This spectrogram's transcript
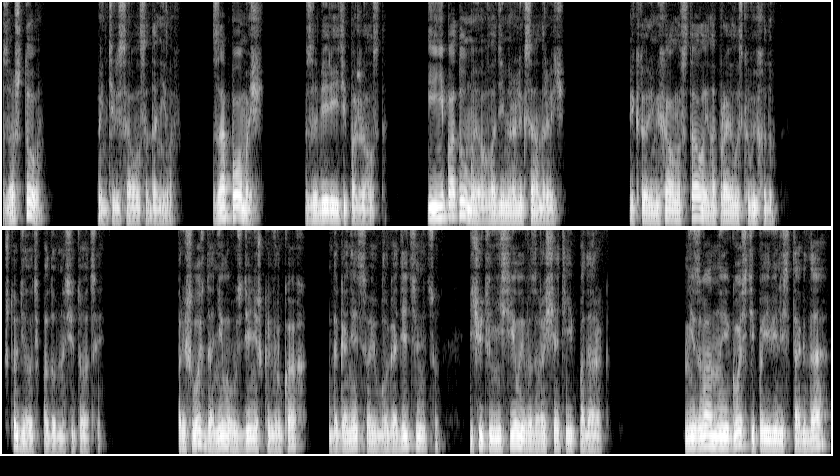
«За что?» – поинтересовался Данилов. «За помощь. Заберите, пожалуйста. И не подумаю, Владимир Александрович». Виктория Михайловна встала и направилась к выходу. Что делать в подобной ситуации? Пришлось Данилову с денежкой в руках догонять свою благодетельницу и чуть ли не силой возвращать ей подарок. Незваные гости появились тогда,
